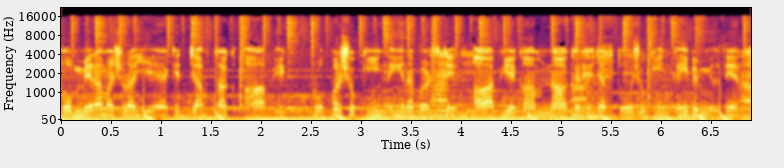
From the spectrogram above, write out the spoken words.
तो मेरा मशुरा ये है कि जब तक आप एक प्रॉपर शौकीन नहीं है ना बर्ड्स के आप ये काम ना करें। जब दो शौकीन कहीं पे मिलते हैं ना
